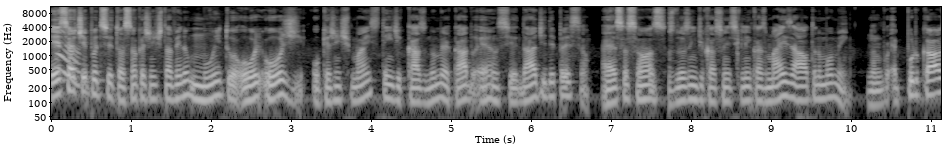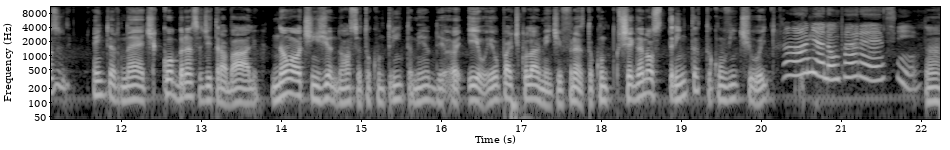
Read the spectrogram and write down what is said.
esse é o tipo de situação que a gente tá vendo muito hoje. O que a gente mais tem de caso no mercado é ansiedade e depressão. Essas são as duas indicações clínicas mais altas no momento. É por causa a internet, cobrança de trabalho, não atingir. Nossa, eu tô com 30, meu Deus. Eu, eu particularmente, em França, tô com... chegando aos 30, tô com 28. Olha, não parece. Ah,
